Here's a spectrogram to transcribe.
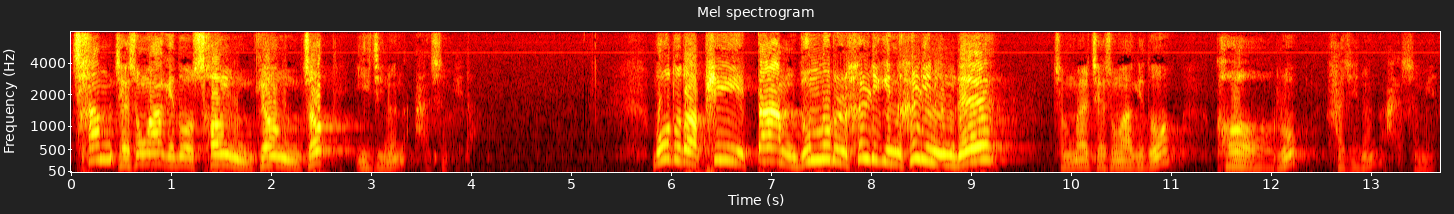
참 죄송하게도 성경적이지는 않습니다. 모두 다 피, 땀, 눈물을 흘리긴 흘리는데 정말 죄송하게도 거룩하지는 않습니다.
